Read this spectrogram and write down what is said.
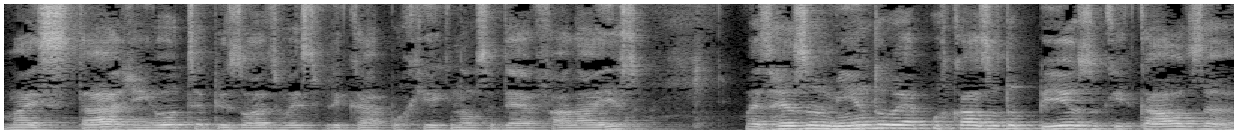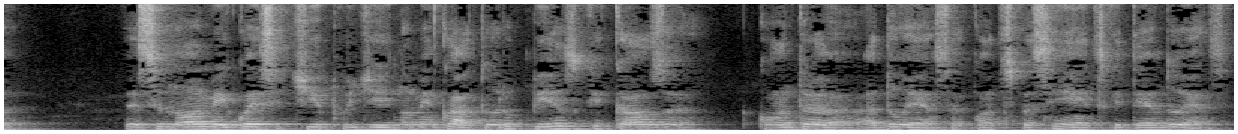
mais tarde, em outros episódios, vou explicar por que, não se deve falar isso. Mas resumindo, é por causa do peso que causa esse nome com esse tipo de nomenclatura, o peso que causa contra a doença, contra os pacientes que têm a doença.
